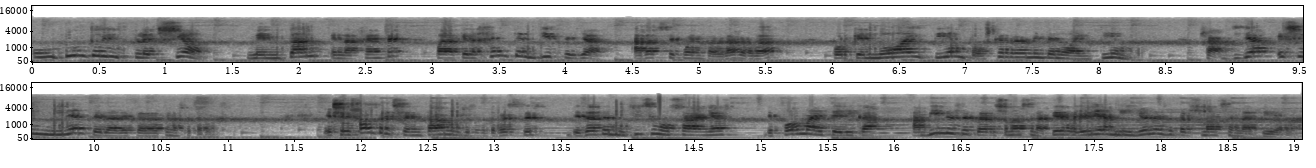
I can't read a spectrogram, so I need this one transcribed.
un punto de inflexión mental en la gente para que la gente empiece ya a darse cuenta de la verdad, porque no hay tiempo, es que realmente no hay tiempo. O sea, ya es inminente la declaración extraterrestre. Se están presentando los extraterrestres desde hace muchísimos años de forma etérica a miles de personas en la Tierra, yo diría millones de personas en la Tierra.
